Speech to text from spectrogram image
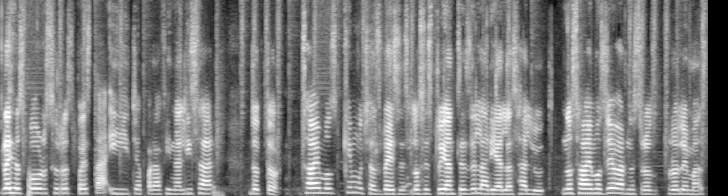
Gracias por su respuesta y ya para finalizar, doctor, sabemos que muchas veces los estudiantes del área de la salud no sabemos llevar nuestros problemas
